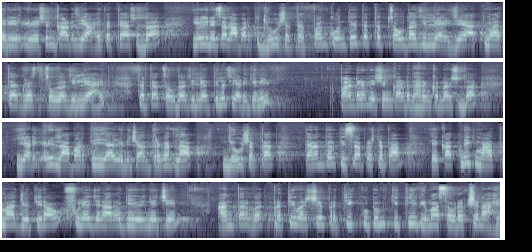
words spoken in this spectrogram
रे रेशन कार्ड जे आहे तर त्यासुद्धा योजनेचा लाभार्थी घेऊ शकतात. पण कोणते? तर तर चौदा जिल्हे आहे जे आत्महत्याग्रस्त चौदा जिल्हे आहेत. तर त्या चौदा जिल्ह्यातीलच या ठिकाणी पांढरे रेशन कार्ड धारण करणारेसुद्धा या ठिकाणी लाभार्थी या योजनेच्या अंतर्गत लाभ घेऊ शकतात. त्यानंतर तिसरा प्रश्न पहा. एकात्मिक महात्मा ज्योतिराव फुले जनआरोग्य योजनेचे अंतर्गत प्रतिवर्षी प्रति कुटुंब किती विमा संरक्षण आहे?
